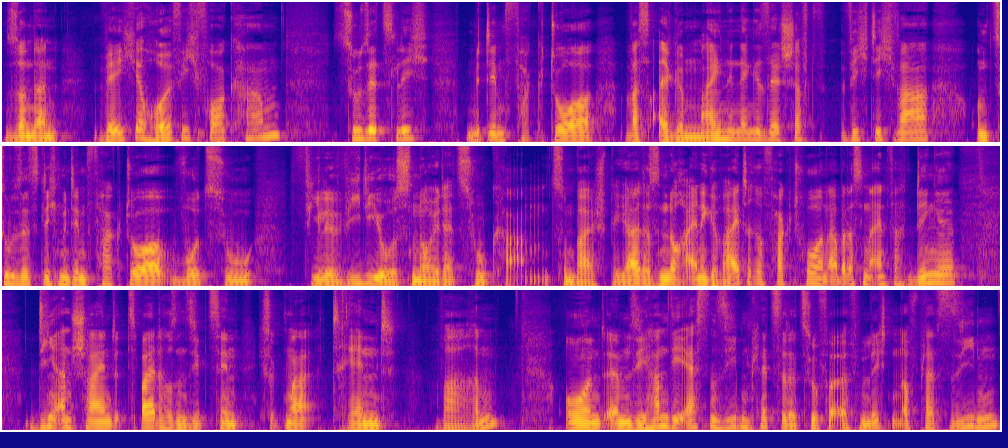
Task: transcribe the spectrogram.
sondern welche häufig vorkamen, zusätzlich mit dem Faktor, was allgemein in der Gesellschaft wichtig war und zusätzlich mit dem Faktor, wozu viele Videos neu dazukamen, zum Beispiel. Ja, da sind noch einige weitere Faktoren, aber das sind einfach Dinge, die anscheinend 2017, ich sag mal, Trend waren. Und ähm, sie haben die ersten sieben Plätze dazu veröffentlicht und auf Platz sieben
